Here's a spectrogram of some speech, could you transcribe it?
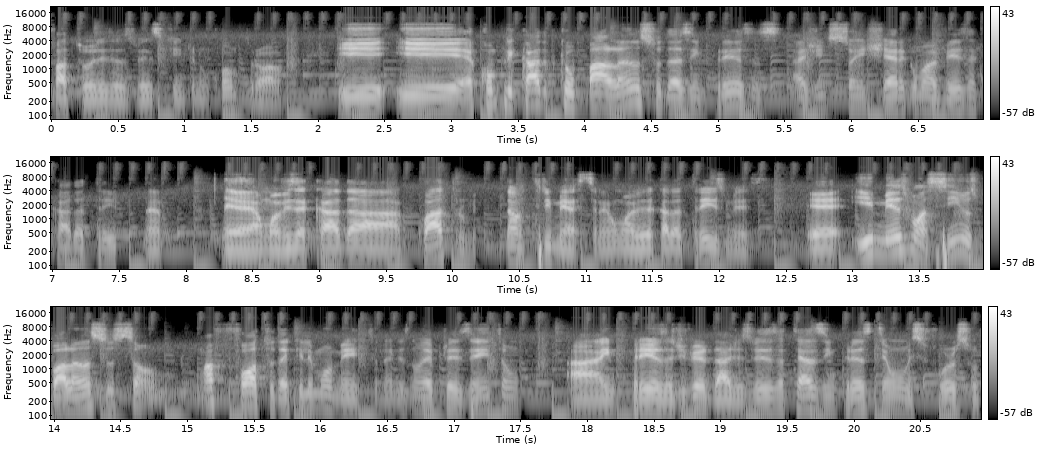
fatores às vezes que a gente não controla. E, e, é complicado porque o balanço das empresas a gente só enxerga uma vez a cada três, né? É, uma vez a cada quatro, não, trimestre, né? Uma vez a cada três meses. É, e mesmo assim, os balanços são uma foto daquele momento, né? Eles não representam a empresa de verdade. Às vezes até as empresas têm um esforço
